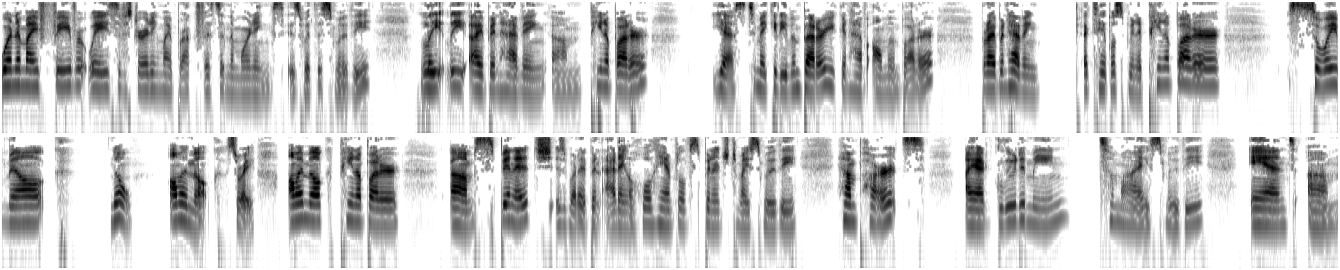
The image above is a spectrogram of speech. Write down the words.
One of my favorite ways of starting my breakfast in the mornings is with a smoothie. Lately, I've been having um, peanut butter. Yes, to make it even better, you can have almond butter, but I've been having a tablespoon of peanut butter, soy milk, no, almond milk, sorry, almond milk, peanut butter, um, spinach is what I've been adding a whole handful of spinach to my smoothie, hemp hearts. I add glutamine to my smoothie and um,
